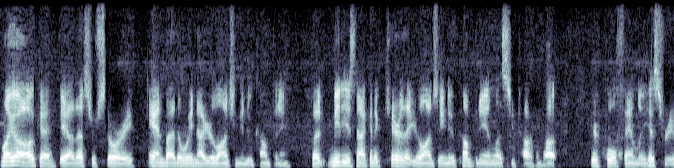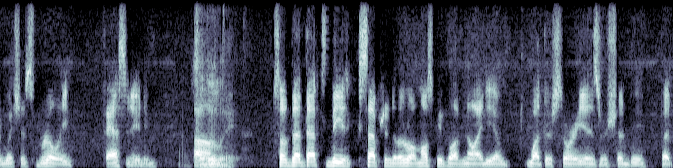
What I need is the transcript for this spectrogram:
I'm like, oh, okay, yeah, that's your story. And by the way, now you're launching a new company. But media is not going to care that you're launching a new company unless you talk about your cool family history, which is really fascinating. Absolutely. Um, so that that's the exception to the rule. Most people have no idea what their story is or should be, but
